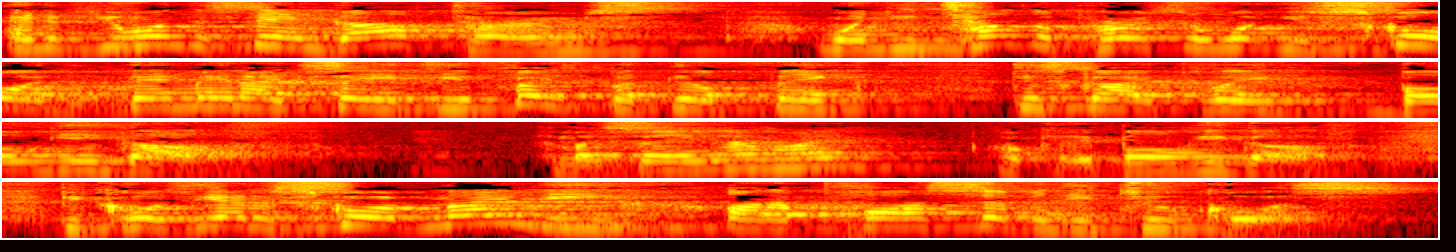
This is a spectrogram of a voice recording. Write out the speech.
And if you understand golf terms, when you tell the person what you scored, they may not say it to your face, but they'll think, this guy played bogey golf. Am I saying that right? Okay, bogey golf. Because he had a score of 90 on a par 72 course.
